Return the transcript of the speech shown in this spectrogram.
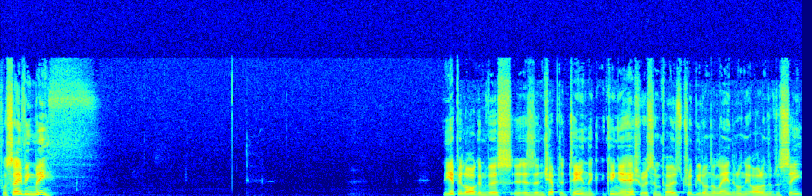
for saving me. The epilogue in verse is in chapter 10. The king Ahasuerus imposed tribute on the land and on the islands of the sea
